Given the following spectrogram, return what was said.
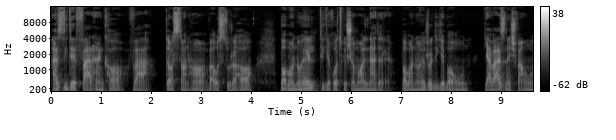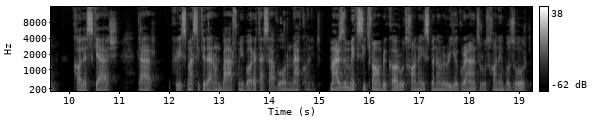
از دید فرهنگ ها و داستان ها و اسطوره ها بابا نوئل دیگه قطب شمال نداره. بابا نوئل رو دیگه با اون گوزنش و اون کالسکش در کریسمسی که در اون برف میباره تصور نکنید. مرز مکزیک و آمریکا رودخانه است به نام ریو گراند رودخانه بزرگ.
